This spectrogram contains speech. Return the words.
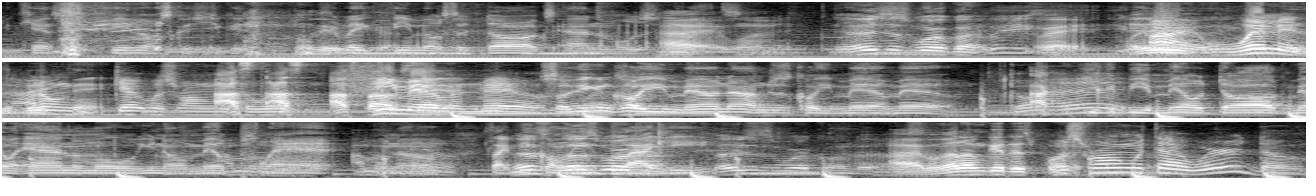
You can't say females because you can relate females to dogs, animals. All right, women. Yeah, let's just work on. Right. You All All gotta- right, It's women. a I big don't thing. get what's wrong I with the st- I word st- I female and male. So if you can call you male now, I'm just call you male, male. Go I could- You ahead. could be a male dog, male animal, you know, male I'm plant. I'm a you know, male. it's like me Let's, calling let's you blackie. on. Let's just work on that. All right, well, let him get his point. What's wrong with that word though?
